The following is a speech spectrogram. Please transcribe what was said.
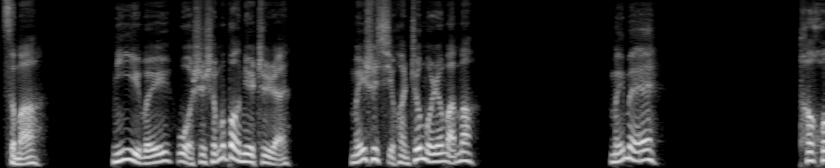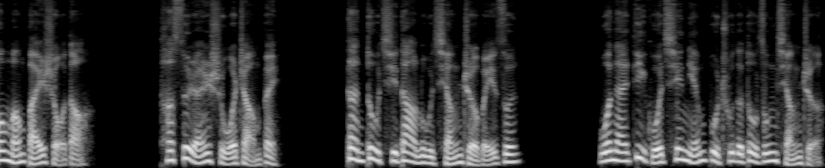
怎么，你以为我是什么暴虐之人？没事喜欢折磨人玩吗？”没没。他慌忙摆手道：“他虽然是我长辈，但斗气大陆强者为尊，我乃帝国千年不出的斗宗强者，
